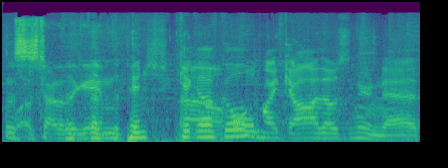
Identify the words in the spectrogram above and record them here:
This is the start of The, the the, game. the pinch kickoff Oh, goal. Oh my god, that was in your net.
